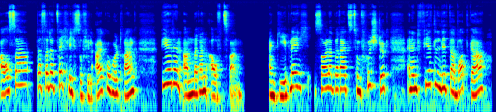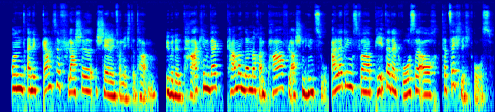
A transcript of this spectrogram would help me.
außer dass er tatsächlich so viel Alkohol trank, wie er den anderen aufzwang. Angeblich soll er bereits zum Frühstück einen Viertel Liter Wodka und eine ganze Flasche Sherry vernichtet haben. Über den Tag hinweg kamen dann noch ein paar Flaschen hinzu. Allerdings war Peter der Große auch tatsächlich groß.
